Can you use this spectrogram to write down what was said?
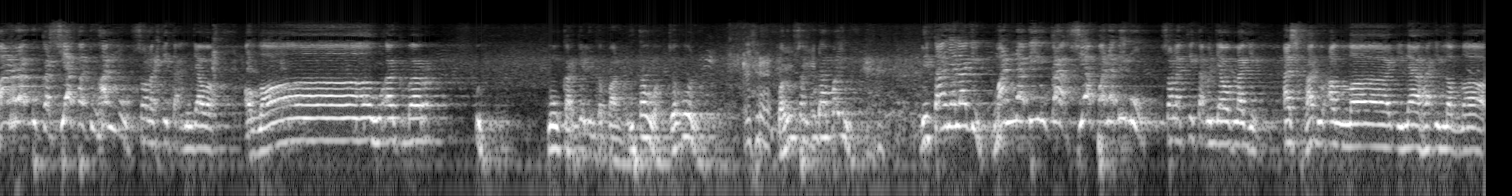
Marah buka siapa Tuhanmu? Sholat kita menjawab, Allahu Akbar. Uh, mungkar geling kepala. Tahu, jawab Barusan kuda apa ini? Ditanya lagi, man nabiyuka? Siapa nabimu? Salat kita menjawab lagi, Ashadu Allah ilaha illallah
